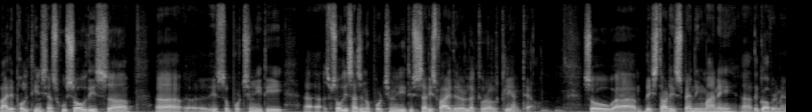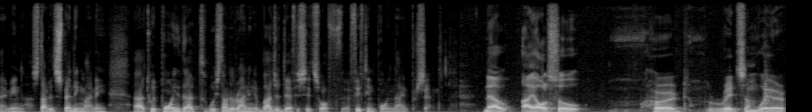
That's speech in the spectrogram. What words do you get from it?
by the politicians who saw this, uh, uh, this opportunity, uh, saw this as an opportunity to satisfy their electoral clientele. So uh, they started spending money, uh, the government, I mean, started spending money uh, to a point that we started running a budget deficit of 15.9%. Now, I also heard, read somewhere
